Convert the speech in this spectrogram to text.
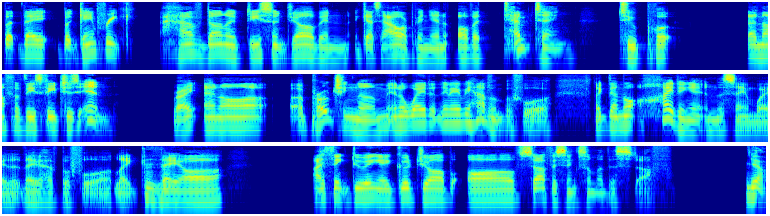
But they, but Game Freak have done a decent job in, I guess, our opinion, of attempting to put enough of these features in, right? And are approaching them in a way that they maybe haven't before. Like they're not hiding it in the same way that they have before. Like Mhm. they are, I think, doing a good job of surfacing some of this stuff. Yeah.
